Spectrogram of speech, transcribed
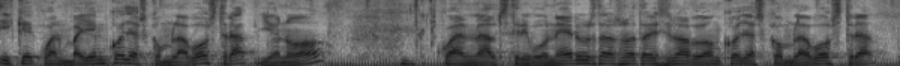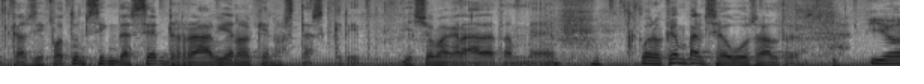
I que quan veiem colles com la vostra, jo no, quan els tribuneros de la zona tradicional veuen colles com la vostra, que els hi fot un 5 de 7 ràbia en el que no està escrit. I això m'agrada també. Eh? Bueno, què en penseu vosaltres? Jo,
